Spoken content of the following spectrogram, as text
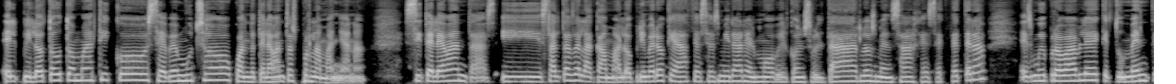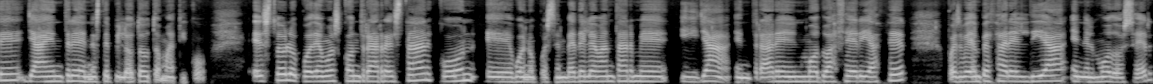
el piloto automático se ve mucho cuando te levantas por la mañana. Si te levantas y saltas de la cama, lo primero que haces es mirar el móvil, consultar los mensajes, etcétera, es muy probable que tu mente ya entre en este piloto automático. Esto lo podemos contrarrestar con, eh, bueno, pues en vez de levantarme y ya entrar en modo hacer y hacer, pues voy a empezar el día en el modo ser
